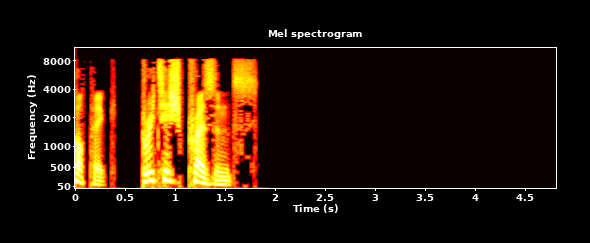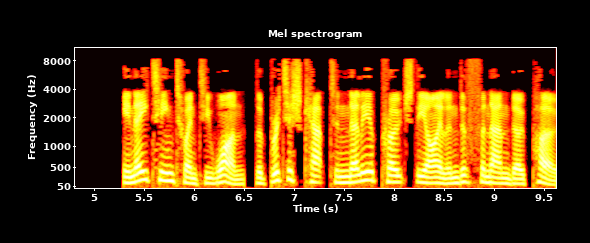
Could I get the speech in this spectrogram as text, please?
Topic: British presence. In 1821, the British captain Nelly approached the island of Fernando Po.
